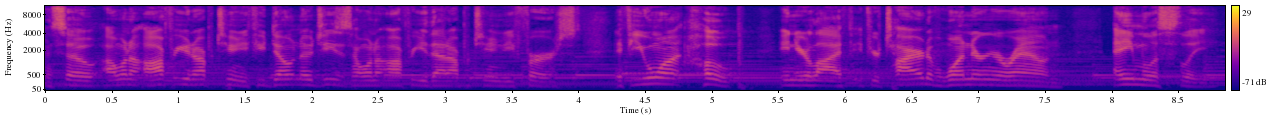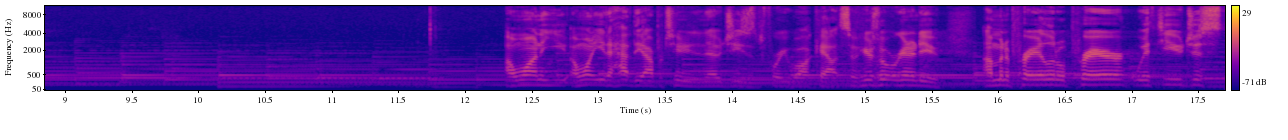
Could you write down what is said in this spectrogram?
And so I want to offer you an opportunity. If you don't know Jesus, I want to offer you that opportunity first. If you want hope in your life, if you're tired of wandering around aimlessly, I want, you, I want you to have the opportunity to know Jesus before you walk out. So here's what we're going to do I'm going to pray a little prayer with you. Just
